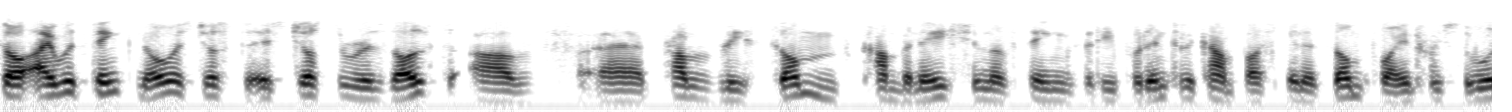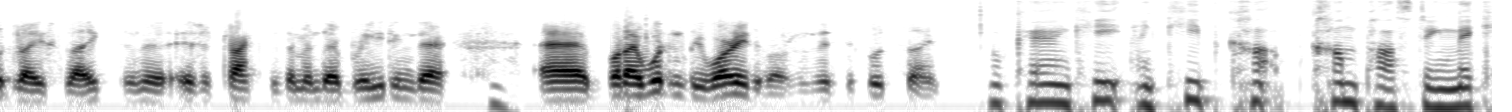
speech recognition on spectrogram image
so I would think no, it's just it's just a result of uh, probably some combination of things that he put into the compost bin at some point, which the woodlice liked, and it, attracted them, and they're breeding there. Uh, but I wouldn't be worried about it. It's a good sign. Okay, and keep and keep co- composting, Mick.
